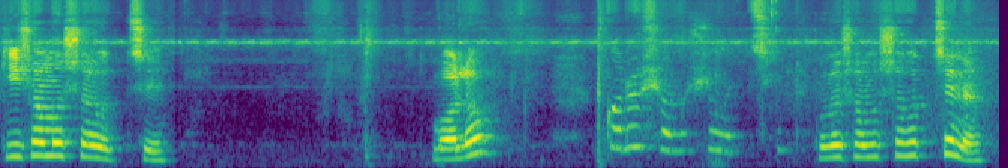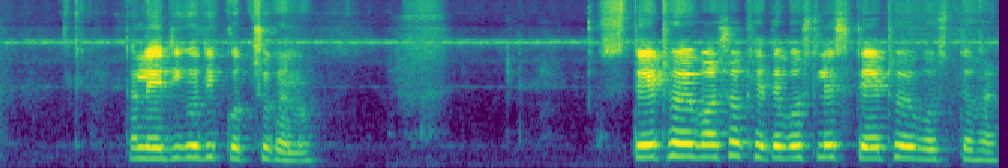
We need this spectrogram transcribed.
কি সমস্যা হচ্ছে? বলো। কোনো সমস্যা হচ্ছে না। কোনো সমস্যা হচ্ছে না? তাহলে এদিক ওদিক করছ কেন? স্ট্রেট হয়ে বসো খেতে বসলে স্ট্রেট হয়ে বসতে হয়।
